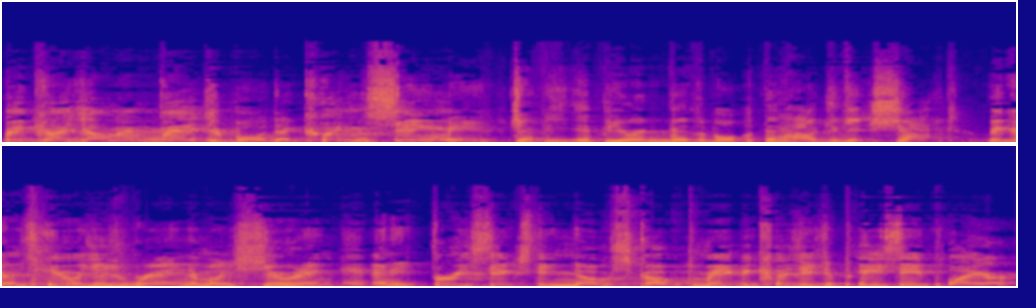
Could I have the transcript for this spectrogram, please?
Because I'm invisible. They couldn't see me. Jeffy, if you're invisible, then how'd you get shot? Because he was just randomly shooting and he 360 no scoped me because he's a PC player.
